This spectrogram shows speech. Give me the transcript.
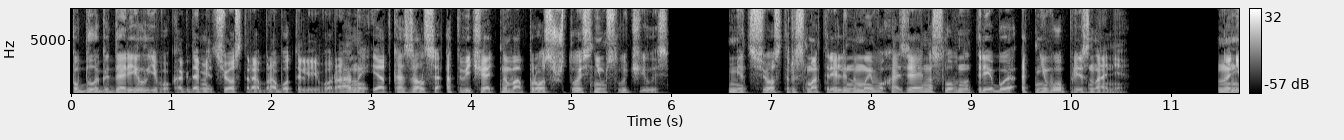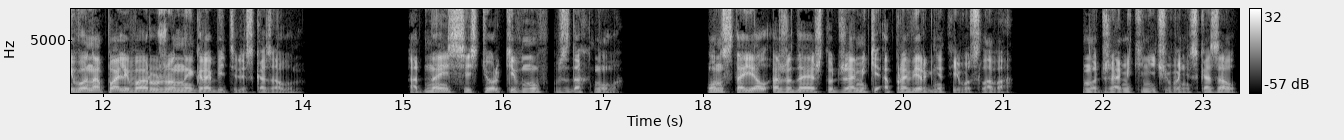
поблагодарил его, когда медсестры обработали его раны и отказался отвечать на вопрос, что с ним случилось. Медсестры смотрели на моего хозяина, словно требуя от него признания. «На него напали вооруженные грабители», — сказал он. Одна из сестер, кивнув, вздохнула. Он стоял, ожидая, что Джамики опровергнет его слова. Но Джамики ничего не сказал.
